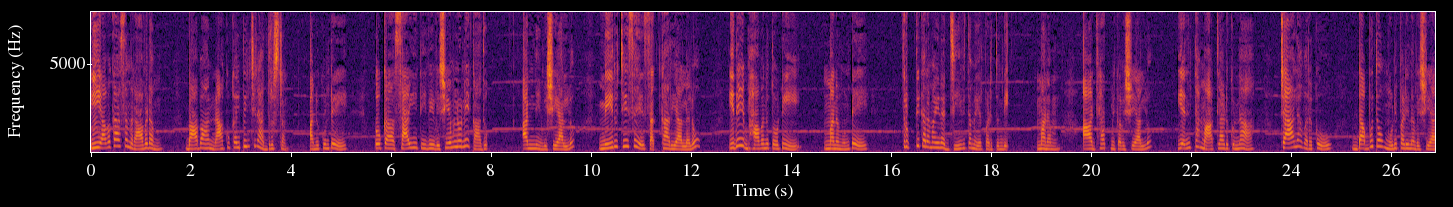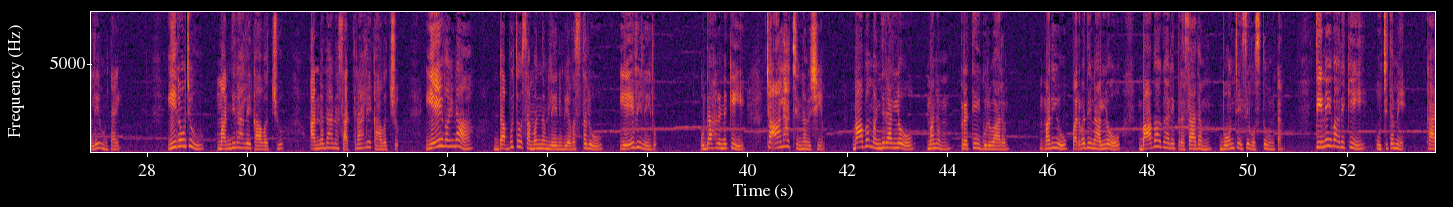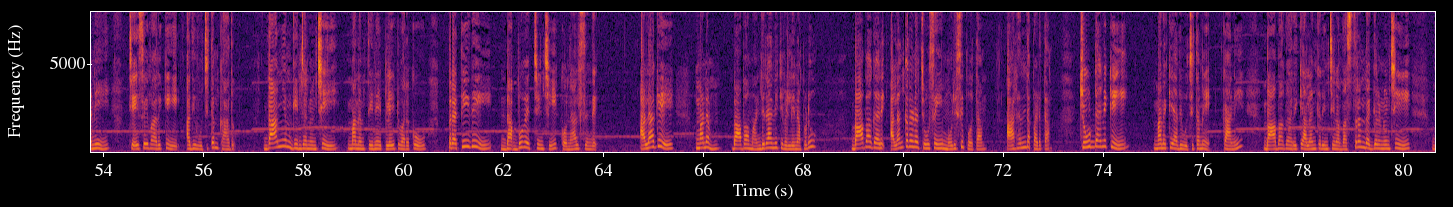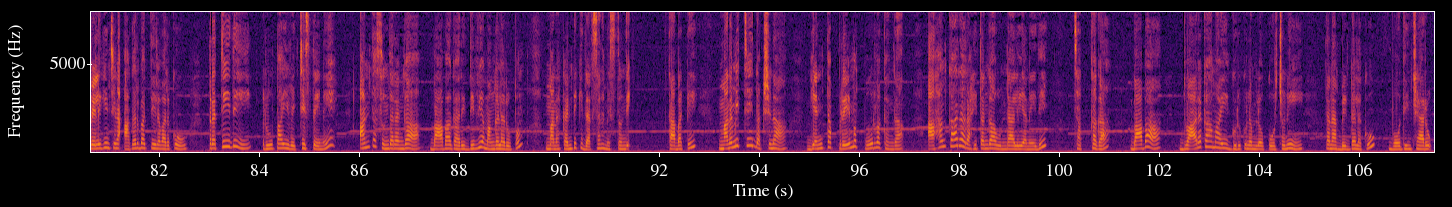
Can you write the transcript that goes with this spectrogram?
ఈ అవకాశం రావడం బాబా నాకు కల్పించిన అదృష్టం అనుకుంటే ఒక సాయి టీవీ విషయంలోనే కాదు. అన్ని విషయాల్లో మీరు చేసే సత్కార్యాలలో ఇదే భావనతోటి మనం ఉంటే తృప్తికరమైన జీవితం ఏర్పడుతుంది. మనం ఆధ్యాత్మిక విషయాల్లో ఎంత మాట్లాడుకున్నా చాలా వరకు డబ్బుతో ముడిపడిన విషయాలే ఉంటాయి. ఈరోజు మందిరాలే కావచ్చు అన్నదాన సత్రాలే కావచ్చు ఏవైనా డబ్బుతో సంబంధం లేని వ్యవస్థలు ఏవీ లేవు. ఉదాహరణకి చాలా చిన్న విషయం. బాబా మందిరాల్లో మనం ప్రతి గురువారం మరియు పర్వదినాల్లో బాబా గారి ప్రసాదం భోంచేసి వస్తూ ఉంటాం. తినేవారికి ఉచితమే కానీ చేసేవారికి అది ఉచితం కాదు. ధాన్యం గింజ నుంచి మనం తినే ప్లేట్ వరకు ప్రతిదీ డబ్బు వెచ్చించి కొనాల్సిందే. అలాగే మనం బాబా మందిరానికి వెళ్ళినప్పుడు బాబా గారి అలంకరణ చూసి మురిసిపోతాం ఆనందపడతాం. చూడ్డానికి మనకి అది ఉచితమే కానీ బాబా గారికి అలంకరించిన వస్త్రం దగ్గర నుంచి వెలిగించిన అగరబత్తీల వరకు ప్రతిదీ రూపాయి వెచ్చిస్తేనే అంత సుందరంగా బాబాగారి దివ్య మంగళ రూపం మన కంటికి దర్శనమిస్తుంది. కాబట్టి మనమిచ్చే దక్షిణ ఎంత ప్రేమపూర్వకంగా అహంకార రహితంగా ఉండాలి అనేది చక్కగా బాబా ద్వారకామాయి గురుకులంలో కూర్చొని తన బిడ్డలకు బోధించారు.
